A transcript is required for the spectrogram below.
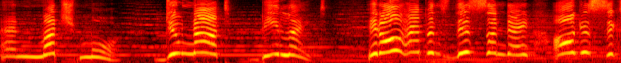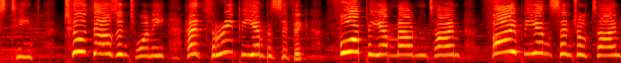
and much more. Do not be late. It all happens this Sunday, August 16th, 2020, at 3 p.m. Pacific, 4 p.m. Mountain Time, 5 p.m. Central Time,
